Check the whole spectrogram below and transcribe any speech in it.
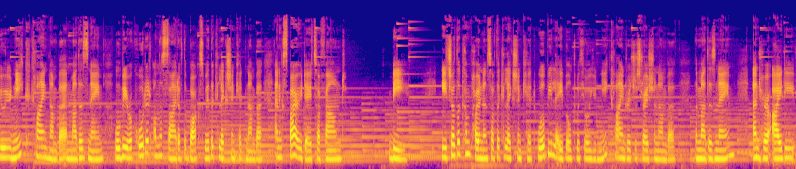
Your unique client number and mother's name will be recorded on the side of the box where the collection kit number and expiry dates are found. B. Each of the components of the collection kit will be labeled with your unique client registration number, the mother's name, and her ID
